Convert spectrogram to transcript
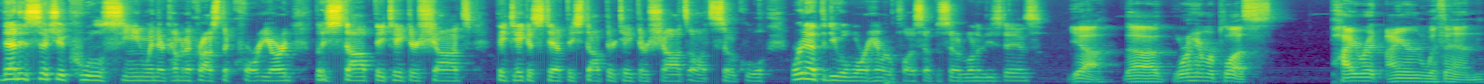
that is such a cool scene when they're coming across the courtyard. They stop, they take their shots, they take a step, they stop, they take their shots. Oh, it's so cool. We're gonna have to do a Warhammer Plus episode one of these days. Yeah, uh, Warhammer Plus, Pirate Iron Within,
